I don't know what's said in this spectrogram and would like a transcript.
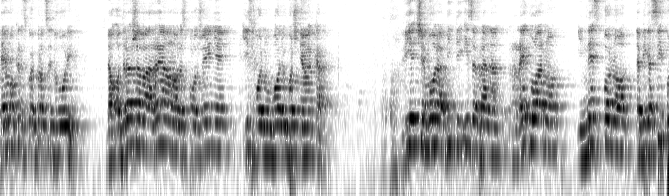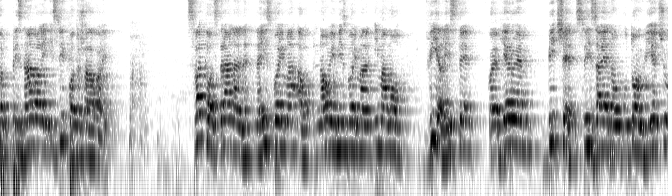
demokratskoj proceduri, da odražava realno raspoloženje izbornu volju Bošnjaka. Vijeće mora biti izabrana regularno i nesporno da bi ga svi priznavali i svi podržavali. Svaka od strana na izborima, a na ovim izborima imamo dvije liste koje vjerujem bit će svi zajedno u tom vijeću,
